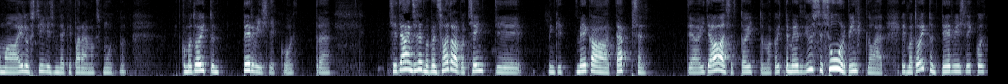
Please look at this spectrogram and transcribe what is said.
oma elustiilis midagi paremaks muutnud. kui ma toitun tervislikult, see ei tähenda seda, et ma pean sada protsenti mingit mega täpselt ja ideaalselt toituma, aga ütleme, just see suur pilt loeb, et ma toitun tervislikult,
